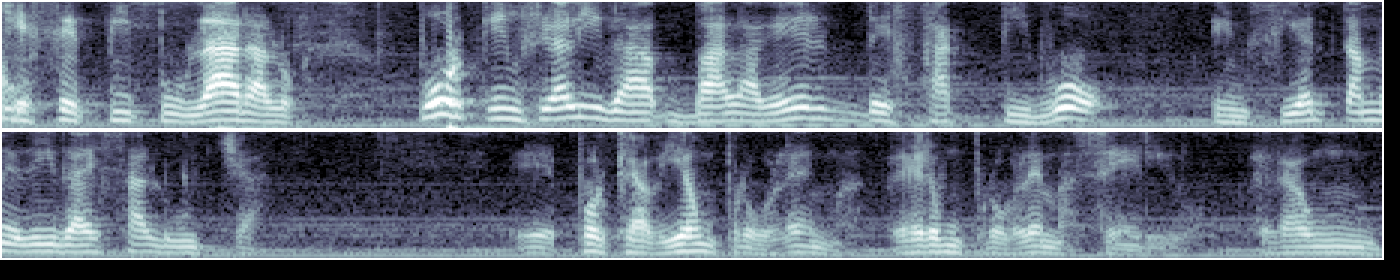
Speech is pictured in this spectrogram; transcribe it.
que se titulara lo. Porque en realidad Balaguer desactivó en cierta medida esa lucha, eh, porque había un problema, era un problema serio, era un...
